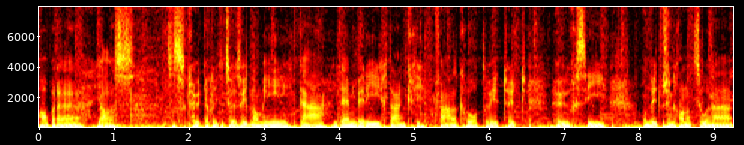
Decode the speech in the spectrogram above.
Aber äh, ja, es, das gehört ein bisschen dazu. Es wird noch mehr geben in diesem Bereich, denke ich. Die Fehlerquote wird heute hoch sein und wird wahrscheinlich auch noch zunehmen.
